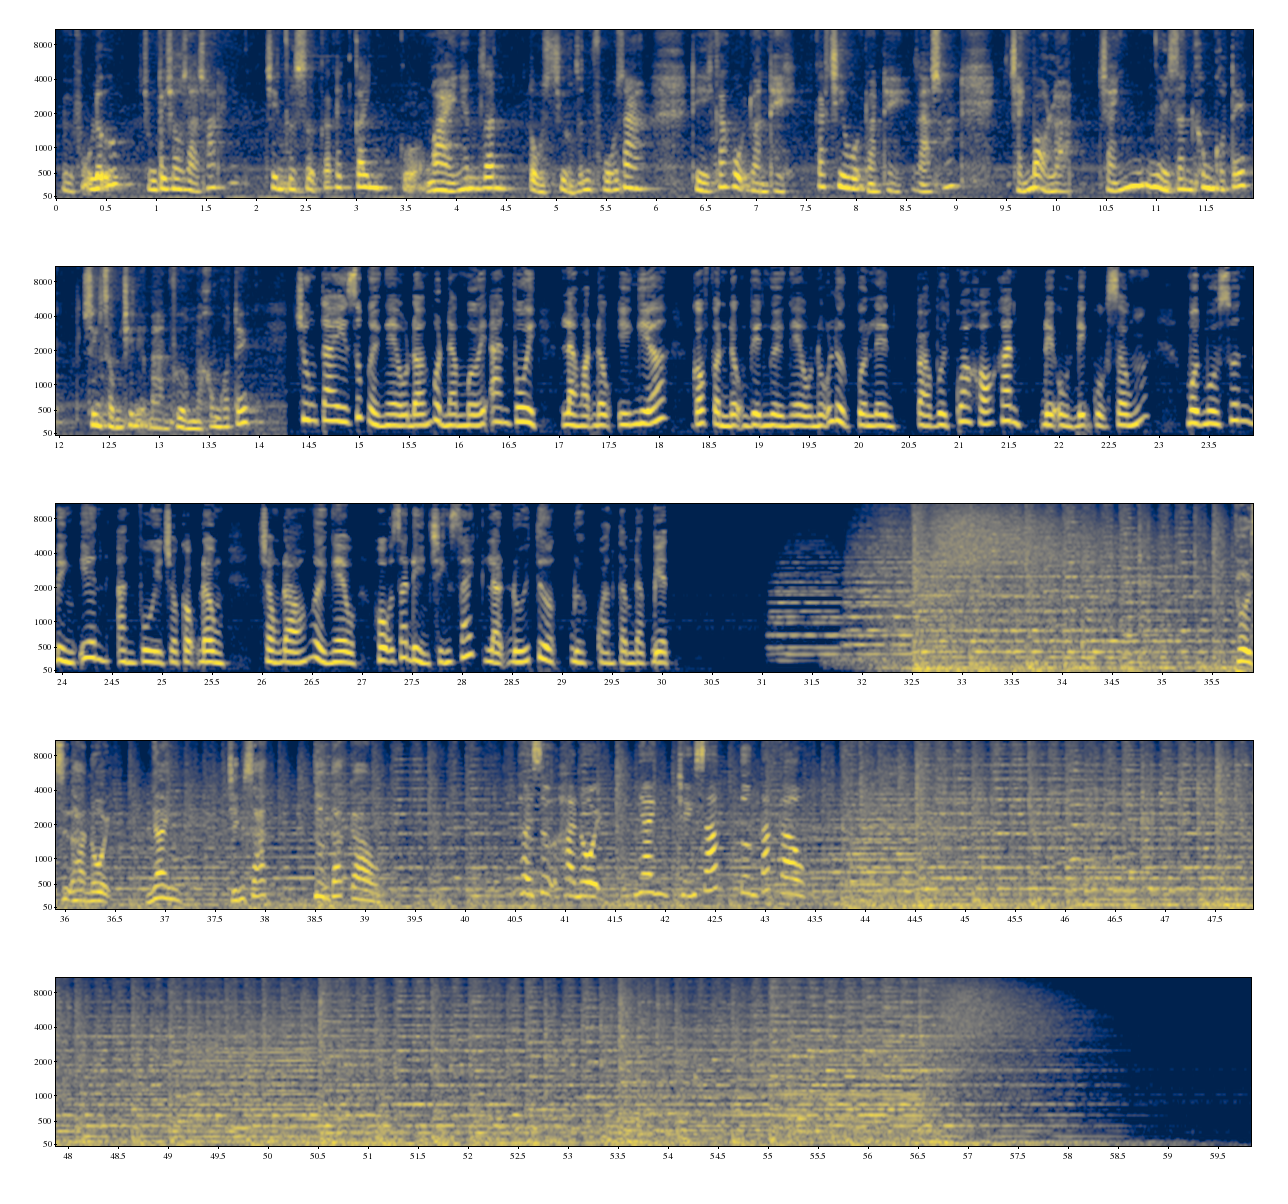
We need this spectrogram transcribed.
người phụ nữ chúng tôi cho giả soát hết trên cơ sở các cái kênh của ngoài nhân dân tổ trưởng dân phố ra thì các hội đoàn thể các chi hội đoàn thể giả soát tránh bỏ lọt tránh người dân không có tết sinh sống trên địa bàn phường mà không có tết chung tay giúp người nghèo đón một năm mới an vui là hoạt động ý nghĩa, góp phần động viên người nghèo nỗ lực vươn lên và vượt qua khó khăn để ổn định cuộc sống. Một mùa xuân bình yên, an vui cho cộng đồng, trong đó người nghèo, hộ gia đình chính sách là đối tượng được quan tâm đặc biệt. Thời sự Hà Nội, nhanh, chính xác, tương tác cao. Thời sự Hà Nội, nhanh, chính xác, tương tác cao.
